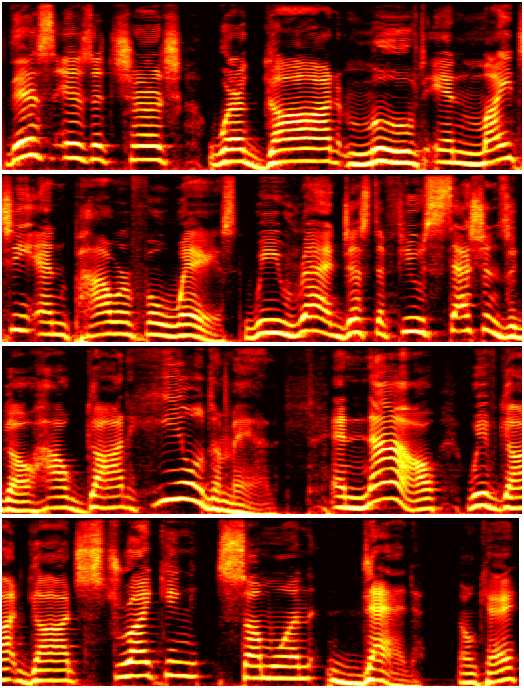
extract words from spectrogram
this is a church where God moved in mighty and powerful ways. We read just a few sessions ago how God healed a man. And now we've got God striking someone dead. Okay?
